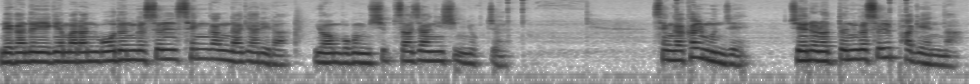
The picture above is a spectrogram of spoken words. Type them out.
내가 너에게 말한 모든 것을 생각나게 하리라. 요한복음 14장 26절 생각할 문제 죄는 어떤 것을 파괴했나?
